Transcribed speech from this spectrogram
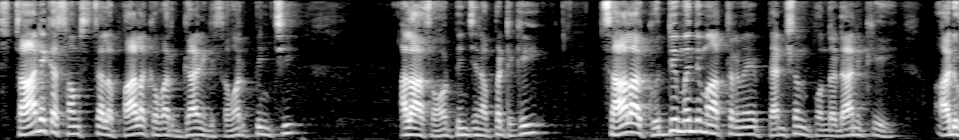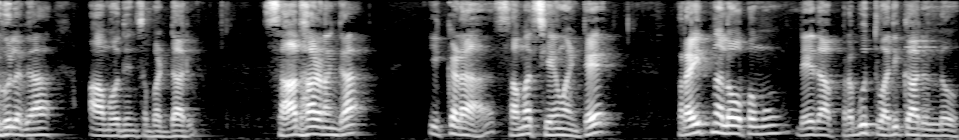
స్థానిక సంస్థల పాలక వర్గానికి సమర్పించి అలా సమర్పించినప్పటికీ చాలా కొద్ది మంది మాత్రమే పెన్షన్ పొందడానికి అర్హులుగా ఆమోదించబడ్డారు. సాధారణంగా ఇక్కడ సమస్య ఏమంటే ప్రయత్నలోపము లేదా ప్రభుత్వ అధికారుల్లో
